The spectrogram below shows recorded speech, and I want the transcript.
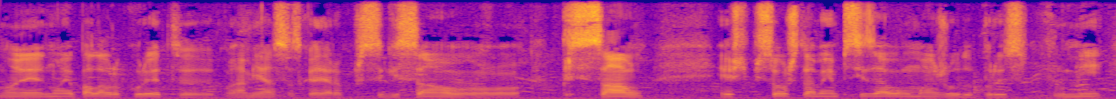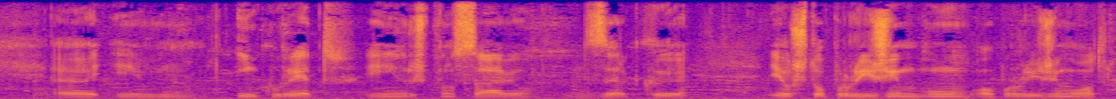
não é, não é a palavra correta, ameaça, se calhar, perseguição ou pressão. Estas pessoas também precisavam de uma ajuda, por isso, por mim, é incorreto e irresponsável dizer que eu estou por regime um ou por regime outro.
